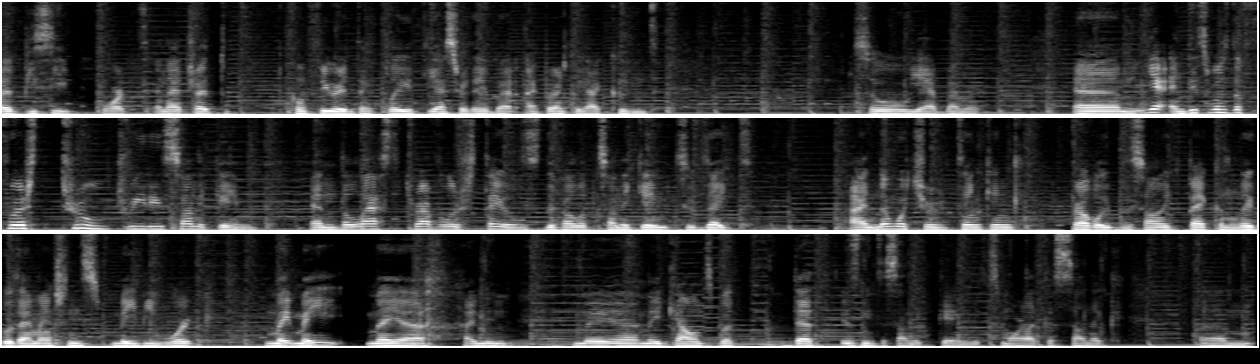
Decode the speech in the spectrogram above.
a PC port, and I tried to configure it and play it yesterday, but apparently I couldn't. So yeah, bummer. Um, yeah, and this was the first true 3D Sonic game, and the last Traveller's Tales developed Sonic game to date. I know what you're thinking. Probably the Sonic Pack and Lego Dimensions maybe work, may may may uh, I mean may uh, may count, but that isn't a Sonic game. It's more like a Sonic. Um,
